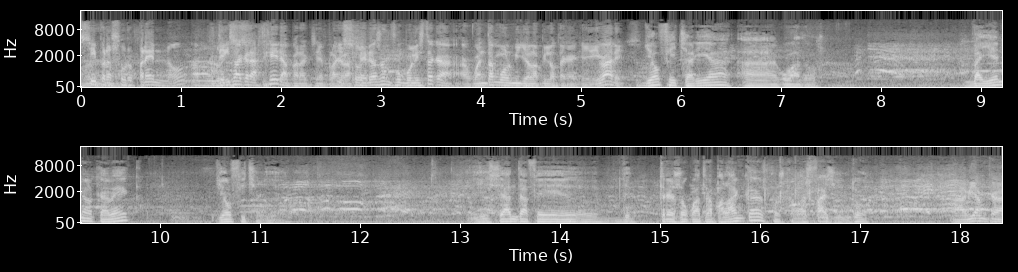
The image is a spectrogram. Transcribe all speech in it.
Sí, però sorprèn, no? Amb Tens a Grajera, per exemple. Grajera és un futbolista que aguanta molt millor la pilota que Keidi Bare. Jo fitxaria a Guado. Veient el que veig, jo el fitxaria. I si han de fer eh, tres o quatre palanques, doncs que les facin, tu. Aviam, que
